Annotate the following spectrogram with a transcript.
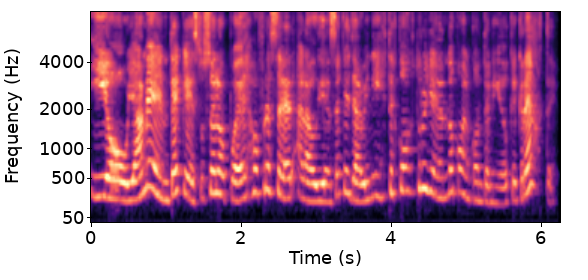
Y obviamente que eso se lo puedes ofrecer a la audiencia que ya viniste construyendo con el contenido que creaste.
